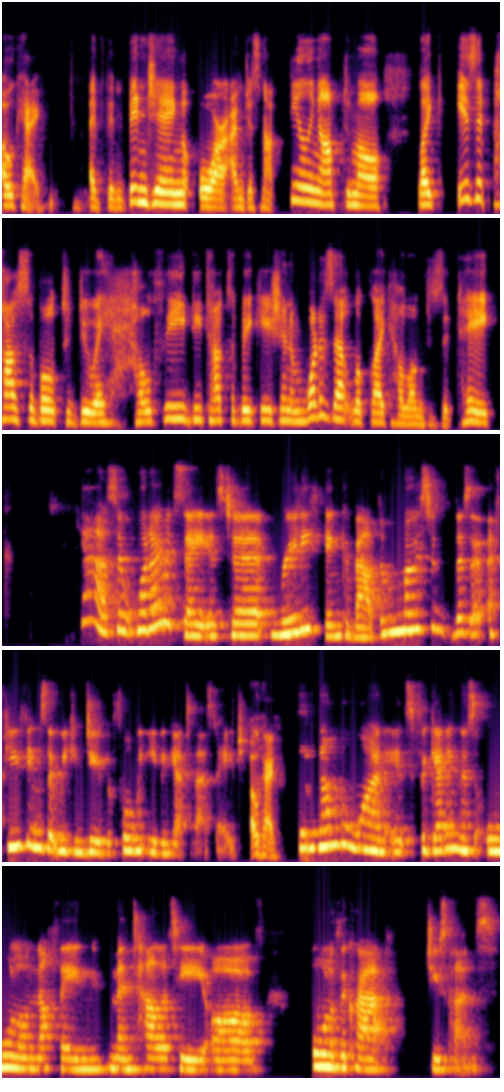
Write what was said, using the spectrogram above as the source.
okay, I've been binging or I'm just not feeling optimal. Like, is it possible to do a healthy detoxification? And what does that look like? How long does it take? Yeah. So, what I would say is to really think about the most, there's a, a, few things that we can do before we even get to that stage. Okay. So, number one, it's forgetting this all or nothing mentality of all of the crap, juice cleanse.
